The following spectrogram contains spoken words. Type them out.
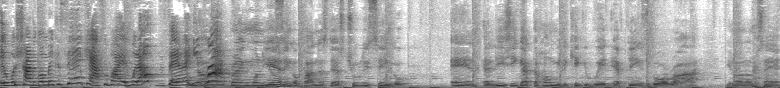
and was trying to go make a sand castle by it without the sand that he no, brought. bring one of your Yeah. single partners that's truly single, and at least he got the homie to kick it with if things go awry. You know what I'm saying?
